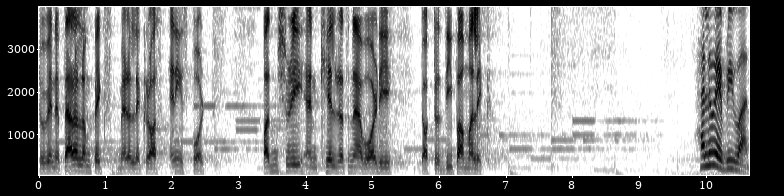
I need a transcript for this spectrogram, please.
to win a Paralympics medal across any sport, Padma Shri and Khel Ratna awardee, Dr. Deepa Malik. Hello everyone.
